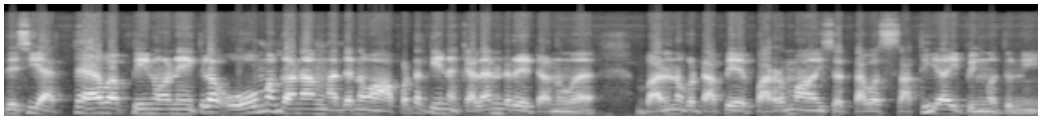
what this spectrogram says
270ක් තියෙනවනේ කියලා ඕම ගණන් හදනවා අපට තියෙන කැලෙන්ඩරයට අනුව. බලනකොට අපේ පරමායස තව සතියයි පින්වතුනි.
